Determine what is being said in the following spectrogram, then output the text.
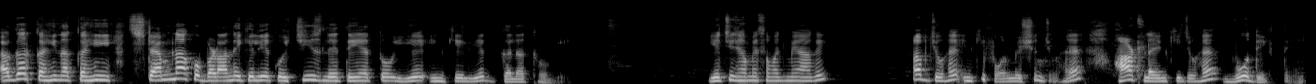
अगर कहीं ना कहीं स्टेमिना को बढ़ाने के लिए कोई चीज़ लेते हैं तो ये इनके लिए गलत होगी। ये चीज़ हमें समझ में आ गई? अब जो है, इनकी फॉर्मेशन जो है हार्ट लाइन की जो है, वो देखते हैं।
